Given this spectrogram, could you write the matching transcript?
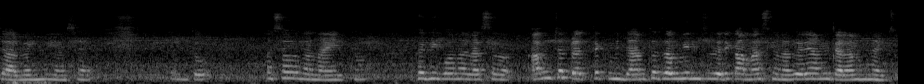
चार बहिणी असं आहे पण तो असा होतं नाही तर कधी कोणाला असं आमच्या प्रत्येक म्हणजे आमच्या जवळींचं जरी काम असलं ना तरी आम्ही त्याला म्हणायचो.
